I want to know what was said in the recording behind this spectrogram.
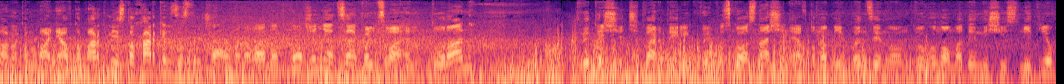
вами компанія Автопарк місто Харків. Зустрічаємо нове надходження. Це Volkswagen Touran. 2004 рік випуску оснащений автомобіль бензиновим двигуном 1,6 літрів.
